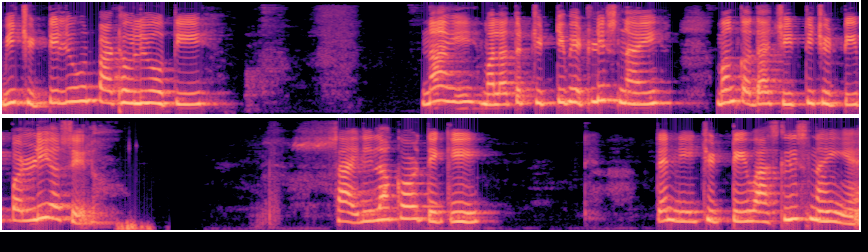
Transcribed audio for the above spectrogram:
मी चिठ्ठी लिहून पाठवली होती. नाही मला तर चिठ्ठी भेटलीच नाही. मग कदाचित ती चिठ्ठी पडली असेल. सायलीला कळते की त्यांनी चिठ्ठी वाचलीच नाहीये.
